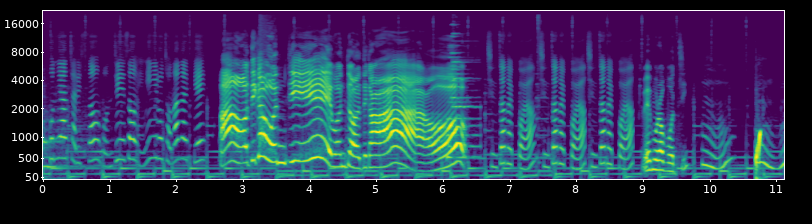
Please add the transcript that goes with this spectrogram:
혼야 잘 있어. 먼지에서 이닝이로 전환할게. 아, 어디가 뭔지! 뭔지 어디가! 어? 진짜 갈 거야? 진짜 갈 거야? 진짜 갈 거야? 왜 물어보지? 음? 음?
